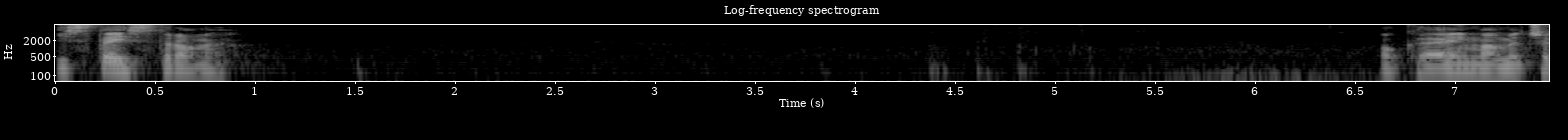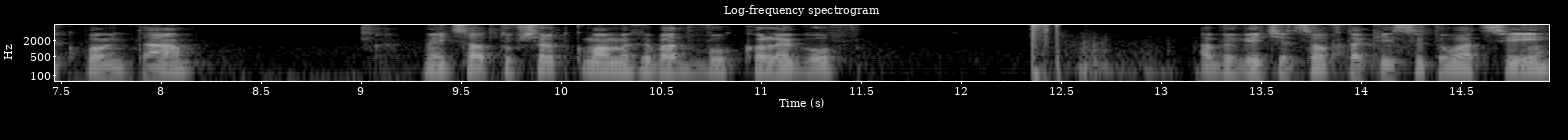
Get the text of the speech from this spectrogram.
I z tej strony. Okej, mamy checkpointa. No i co? Tu w środku mamy chyba dwóch kolegów. A wy wiecie co w takiej sytuacji?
